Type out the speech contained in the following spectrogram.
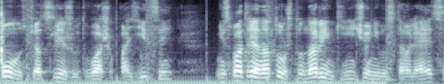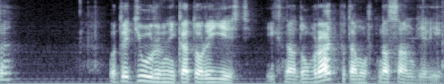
полностью отслеживает ваши позиции, несмотря на то, что на рынке ничего не выставляется. Вот эти уровни, которые есть, их надо убрать, потому что на самом деле их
